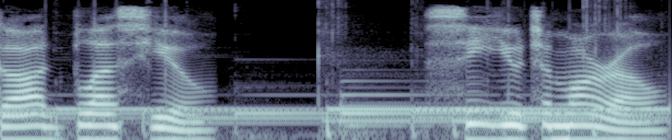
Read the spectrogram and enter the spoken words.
God bless you. See you tomorrow.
